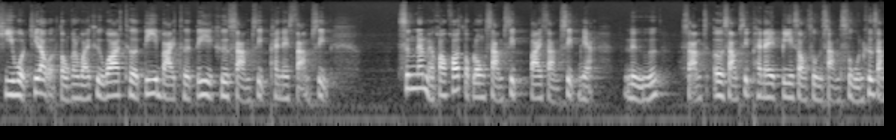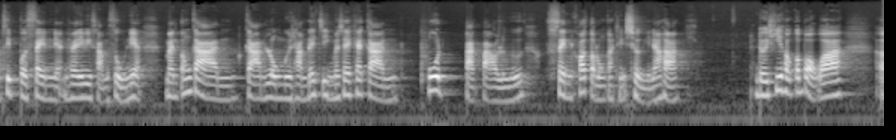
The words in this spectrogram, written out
keyword ที่เราตกลงกันไว้คือว่า 30 by 30 คือ 30 ภายใน 30 ซึ่งนั่นหมายความข้อตกลง 30 by 30 เนี่ย หรือ3เออ30 ภายในปี 2030 คือ 30%เนี่ยภายในปี 30 เนี่ย มันต้องการการลงมือทำได้จริง ไม่ใช่แค่การพูดปากเปล่าหรือเซ็นข้อตกลงกันเฉยๆนะคะ โดยที่เขาก็บอกว่า เอ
